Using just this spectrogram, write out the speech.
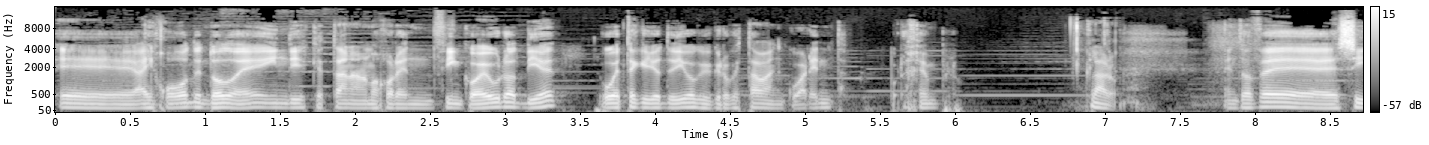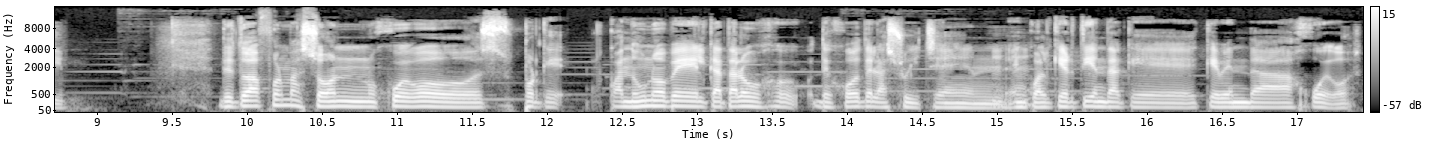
eh, hay juegos de todo, ¿eh? Indies que están a lo mejor en 5 euros, 10, o este que yo te digo que creo que estaba en 40, por ejemplo. Claro. Entonces, sí, De todas formas, son juegos. Porque cuando uno ve el catálogo de juegos de la Switch en cualquier tienda que, que venda juegos.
